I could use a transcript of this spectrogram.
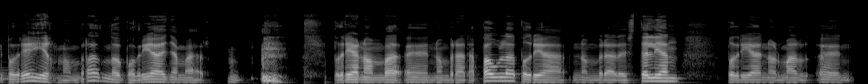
Y podría ir nombrando, podría llamar... podría eh, nombrar a Paula, podría nombrar a Stellian, podría normal, eh,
